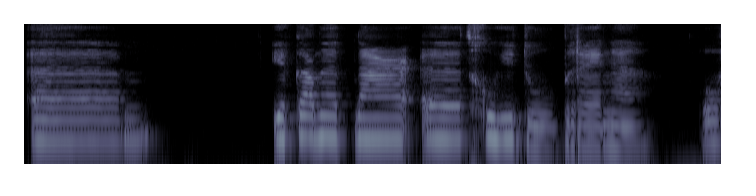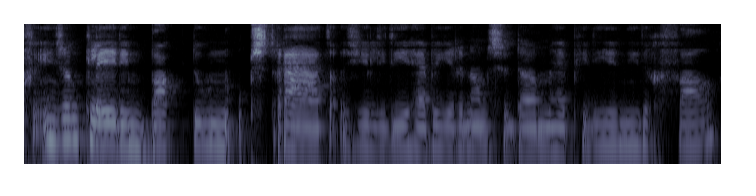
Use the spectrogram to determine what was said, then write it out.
Ehm, je kan het naar het goede doel brengen. Of in zo'n kledingbak doen op straat. Als jullie die hebben hier in Amsterdam, heb je die in ieder geval.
